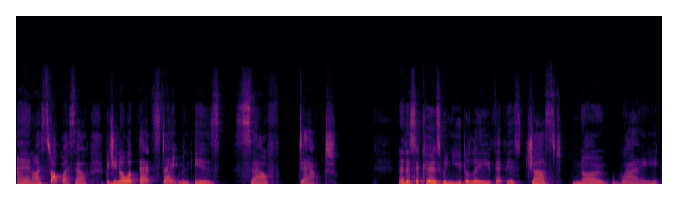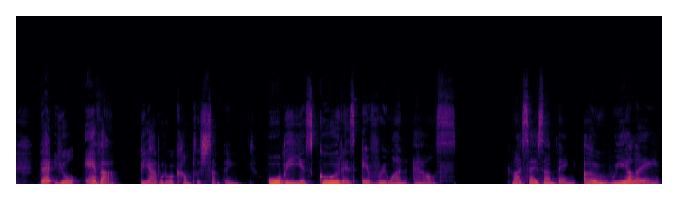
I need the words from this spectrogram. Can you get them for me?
And I stopped myself. But you know what? That statement is self doubt. Now, this occurs when you believe that there's just no way that you'll ever be able to accomplish something or be as good as everyone else. Can I say something? Oh, really?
